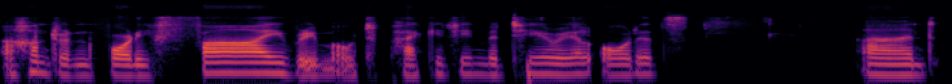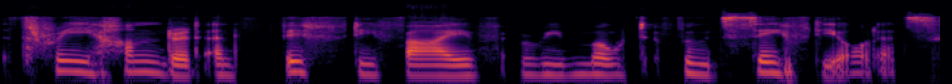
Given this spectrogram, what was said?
145 remote packaging material audits, and 355 remote food safety audits.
